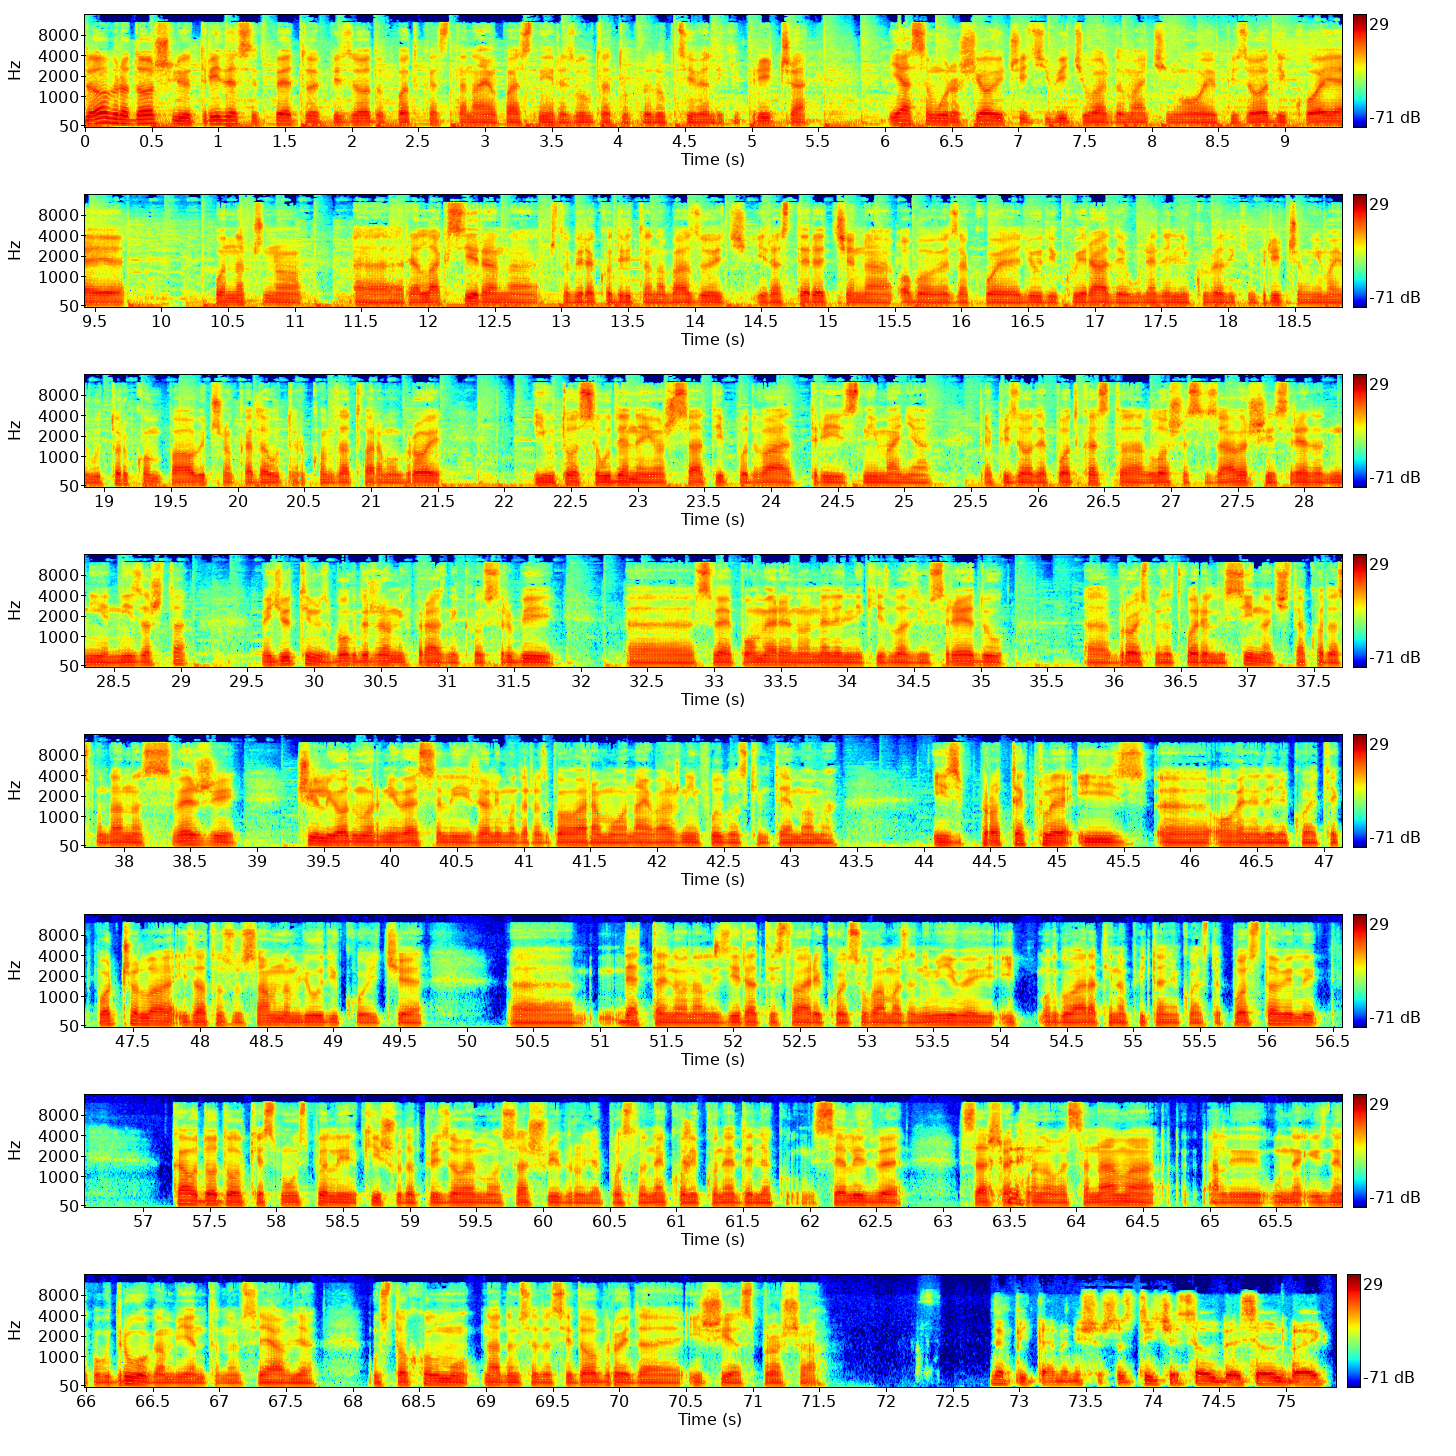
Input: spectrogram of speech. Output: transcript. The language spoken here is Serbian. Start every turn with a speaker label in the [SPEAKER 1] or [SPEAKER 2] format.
[SPEAKER 1] Dobro došli u 35. epizodu podcasta Najopasniji rezultat u produkciji Veliki priča. Ja sam Uroš Jovičić i bit ću vaš domaćin u ovoj epizodi koja je konačno uh, relaksirana, što bi rekao Dritana Bazović, i rasterećena obaveza koje ljudi koji rade u nedeljniku velikim pričama imaju utorkom, pa obično kada utorkom zatvaramo broj i u to se udene još sat i po dva, tri snimanja epizode podcasta, loše se završi, sreda nije ni za šta. Međutim, zbog državnih praznika u Srbiji e, sve je pomereno, nedeljnik izlazi u sredu, e, broj smo zatvorili sinoć, tako da smo danas sveži, čili, odmorni, veseli i želimo da razgovaramo o najvažnijim futbolskim temama iz protekle i iz e, ove nedelje koja je tek počela i zato su sa mnom ljudi koji će detaljno analizirati stvari koje su vama zanimljive i, i odgovarati na pitanja koja ste postavili. Kao dodolke smo uspeli kišu da prizovemo Sašu Ibrulja posle nekoliko nedelja selidbe. Saša je ponovo sa nama, ali u ne, iz nekog drugog ambijenta nam se javlja u Stokholmu. Nadam se da si dobro i da je Išijas prošao.
[SPEAKER 2] Ne pitaj me ništa što se tiče selidbe. Selidba je,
